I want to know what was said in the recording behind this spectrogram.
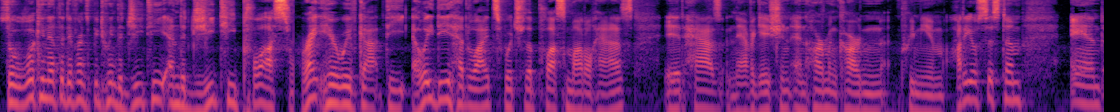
So looking at the difference between the GT and the GT Plus, right here we've got the LED headlights, which the Plus model has. It has navigation and Harman Kardon premium audio system and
